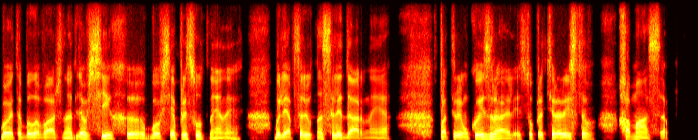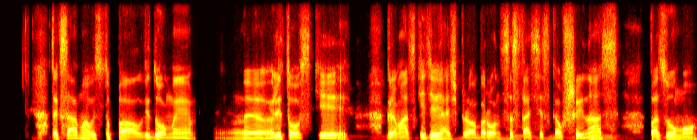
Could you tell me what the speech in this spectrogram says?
бо это было важно для ўсіх бо все прысутныя яны былі абсолютно солідарныя падтрымку Ізраіля супраць тэрарыстаў хамаса таксама выступал вядомы літовскі грамадскі дзеяч праваабаронца стасіс каўшы нас по зуму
